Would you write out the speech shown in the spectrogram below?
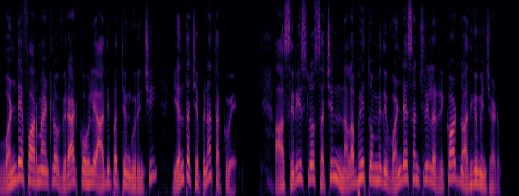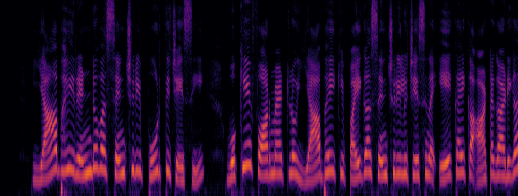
వన్డే ఫార్మాట్లో విరాట్ కోహ్లీ ఆధిపత్యం గురించి ఎంత చెప్పినా తక్కువే. ఆ సిరీస్లో సచిన్ నలభై తొమ్మిది వన్డే సెంచరీల రికార్డును అధిగమించాడు. యాభై రెండవ సెంచురీ పూర్తి చేసి ఒకే ఫార్మాట్లో యాభైకి పైగా సెంచురీలు చేసిన ఏకైక ఆటగాడిగా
